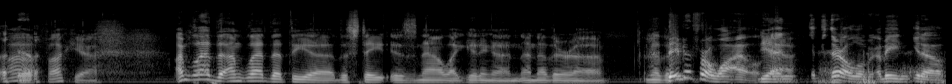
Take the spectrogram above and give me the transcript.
Oh, Yeah. fuck yeah. I'm glad that I'm glad that the uh, the state is now like getting an another uh, another. They've been for a while. Yeah. and they're all over. I mean, you know,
